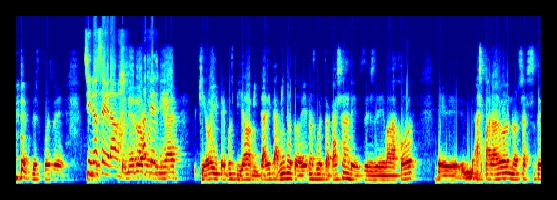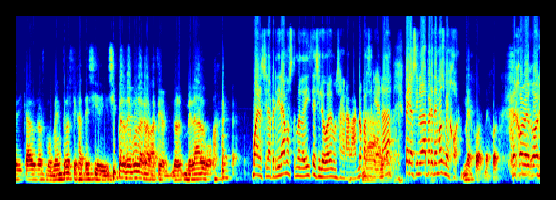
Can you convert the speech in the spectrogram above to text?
después de, si no se graba. tener la oportunidad que hoy te hemos pillado a mitad de camino, todavía no has vuelto a casa desde, Badajoz. Eh, has parado, nos has dedicado unos momentos. Fíjate si, si perdemos la grabación, me da algo. Bueno, si la perdiéramos, tú me lo dices y lo volvemos a grabar, no pasaría nada. Pero si no la perdemos, mejor. Mejor, mejor. Mejor, mejor.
